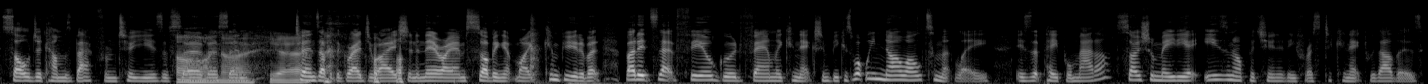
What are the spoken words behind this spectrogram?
soldier comes back from two years of Oh, service know, and yeah. turns up at the graduation and there I am sobbing at my computer. But but it's that feel good family connection because what we know ultimately is that people matter. Social media is an opportunity for us to connect with others.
